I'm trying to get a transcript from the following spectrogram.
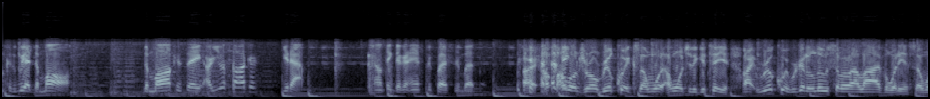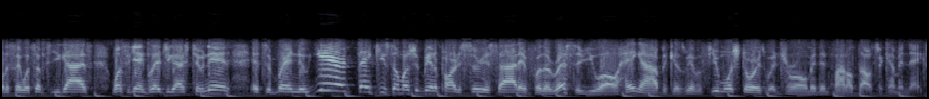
because we're at the mall." The mall can say, "Are you a stalker? Get out." I don't think they're gonna answer the question, but All right, hold hold on, Jerome, real quick, because I want, I want you to continue. All right, real quick, we're going to lose some of our live audience, so I want to say what's up to you guys. Once again, glad you guys tuned in. It's a brand new year. Thank you so much for being a part of Serious Side, and for the rest of you all, hang out because we have a few more stories with Jerome, and then final thoughts are coming next.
